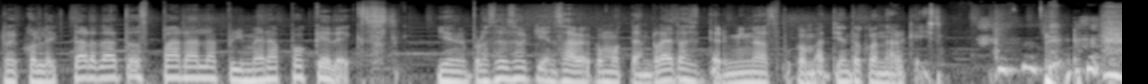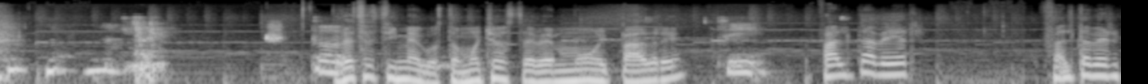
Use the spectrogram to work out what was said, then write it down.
recolectar datos para la primera Pokédex. Y en el proceso, quién sabe cómo te enredas y terminas combatiendo con. Todo- Pero ese sí me gustó mucho, se ve muy padre. Sí, falta ver falta ver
